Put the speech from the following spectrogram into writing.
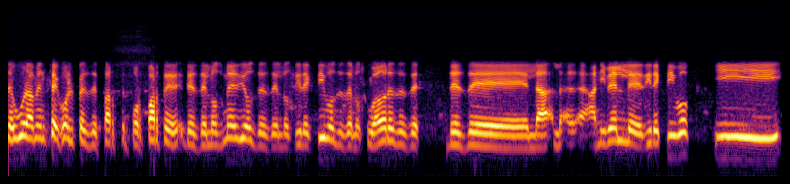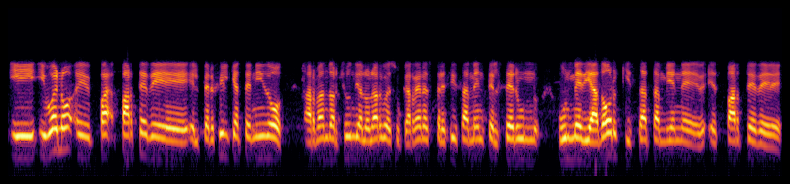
seguramente golpes de parte por parte desde los medios desde los directivos desde los jugadores desde desde la, a nivel directivo. Y, y, bueno parte del el perfil que ha tenido Armando Archundi a lo largo de su carrera es precisamente el ser un, un mediador. Quizá también es parte de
